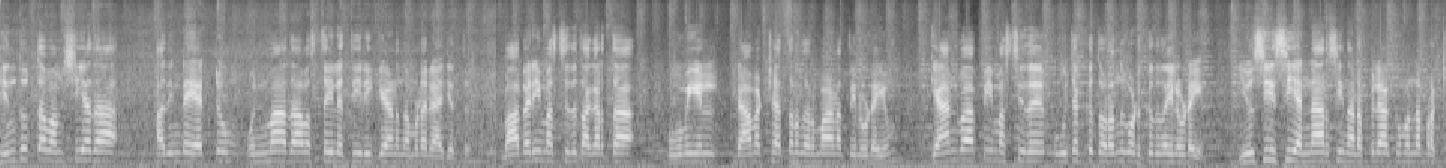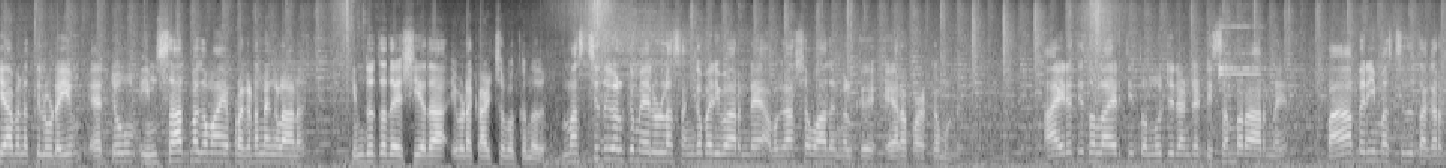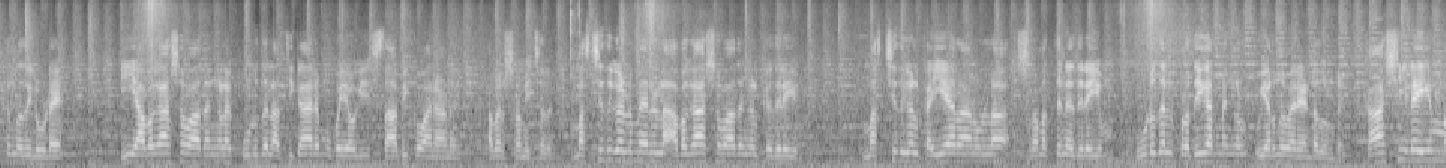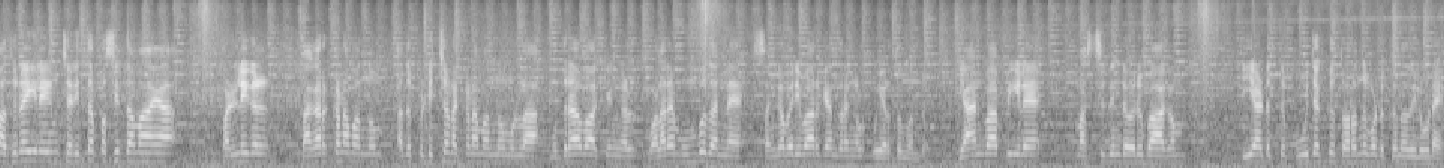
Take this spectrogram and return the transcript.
ഹിന്ദുത്വ വംശീയത അതിന്റെ ഏറ്റവും ഉന്മാദാവസ്ഥയിലെത്തിയിരിക്കുകയാണ് നമ്മുടെ രാജ്യത്ത്. ബാബരി മസ്ജിദ് തകർത്ത ഭൂമിയിൽ രാമക്ഷേത്ര നിർമ്മാണത്തിലൂടെയും ഗ്യാൻവാപ്പി മസ്ജിദ് പൂജക്ക് തുറന്നു കൊടുക്കുന്നതിലൂടെയും U C C N R C നടപ്പിലാക്കുമെന്ന പ്രഖ്യാപനത്തിലൂടെയും ഏറ്റവും ഹിംസാത്മകമായ പ്രകടനങ്ങളാണ് ഹിന്ദുത്വ ദേശീയത ഇവിടെ കാഴ്ചവെക്കുന്നത്. മസ്ജിദുകൾക്ക് മേലുള്ള സംഘപരിവാറിന്റെ അവകാശവാദങ്ങൾക്ക് ഏറെ പഴക്കമുണ്ട്. ആയിരത്തി തൊള്ളായിരത്തി തൊണ്ണൂറ്റി രണ്ട് ഡിസംബർ ആറിന് ബാബരി മസ്ജിദ് തകർക്കുന്നതിലൂടെ ഈ അവകാശവാദങ്ങളെ കൂടുതൽ അധികാരം ഉപയോഗിച്ച് സ്ഥാപിക്കുവാനാണ് അവർ ശ്രമിച്ചത്. മസ്ജിദുകളുടെ മേലുള്ള അവകാശവാദങ്ങൾക്കെതിരെയും മസ്ജിദുകൾ കയ്യേറാനുള്ള ശ്രമത്തിനെതിരെയും കൂടുതൽ പ്രതികരണങ്ങൾ ഉയർന്നു വരേണ്ടതുണ്ട്. കാശിയിലെയും മധുരയിലെയും ചരിത്രപ്രസിദ്ധമായ പള്ളികൾ തകർക്കണമെന്നും അത് പിടിച്ചടക്കണമെന്നുമുള്ള മുദ്രാവാക്യങ്ങൾ വളരെ മുമ്പ് തന്നെ സംഘപരിവാർ കേന്ദ്രങ്ങൾ ഉയർത്തുന്നുണ്ട്. ഗ്യാൻവാപ്പിയിലെ മസ്ജിദിന്റെ ഒരു ഭാഗം ഈ അടുത്ത് പൂജക്ക് തുറന്നു കൊടുക്കുന്നതിലൂടെ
